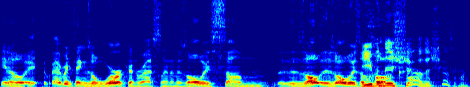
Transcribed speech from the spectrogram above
you know it, everything's a work in wrestling, and there's always some there's al- there's always a even hook. this show, this show's a work.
